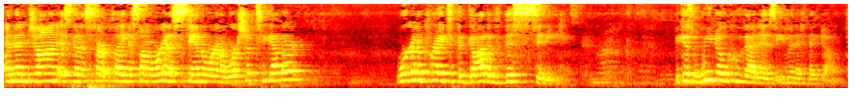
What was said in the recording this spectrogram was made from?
And then John is going to start playing a song. We're going to stand and we're going to worship together. We're going to pray to the God of this city. Because we know who that is, even if they don't.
